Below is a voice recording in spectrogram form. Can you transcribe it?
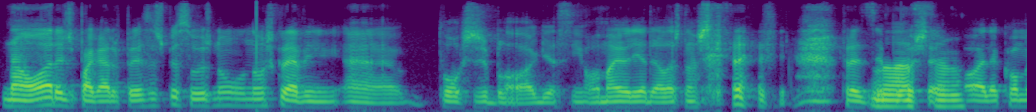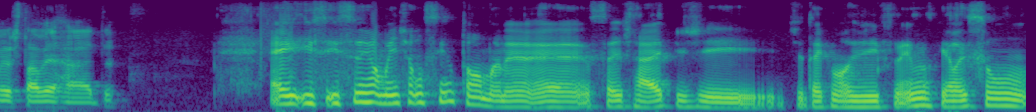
na hora de pagar o preço, as pessoas não, não escrevem é, posts de blog, assim, ou a maioria delas não escreve para dizer, Nossa. poxa, olha como eu estava errado. É, isso, isso realmente é um sintoma, né? É, essas hypes de, de tecnologia e framework, elas são.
